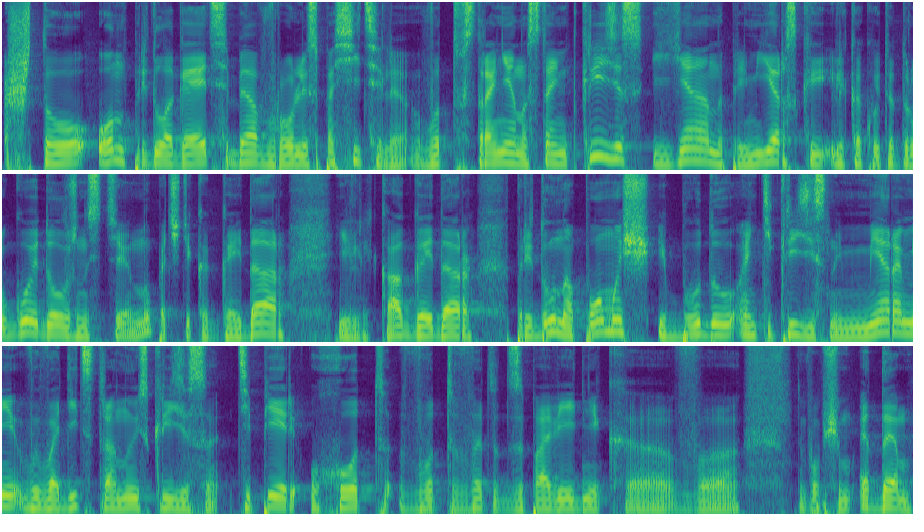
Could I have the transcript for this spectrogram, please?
что он предлагает себя в роли спасителя. Вот в стране настанет кризис, и я на премьерской или какой-то другой должности, ну, почти как Гайдар или как Гайдар, приду на помощь и буду антикризисными мерами выводить страну из кризиса. Теперь уход вот в этот заповедник, э, в, в общем, Эдем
